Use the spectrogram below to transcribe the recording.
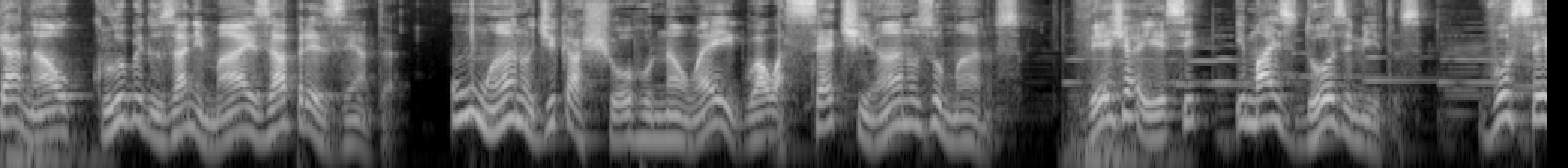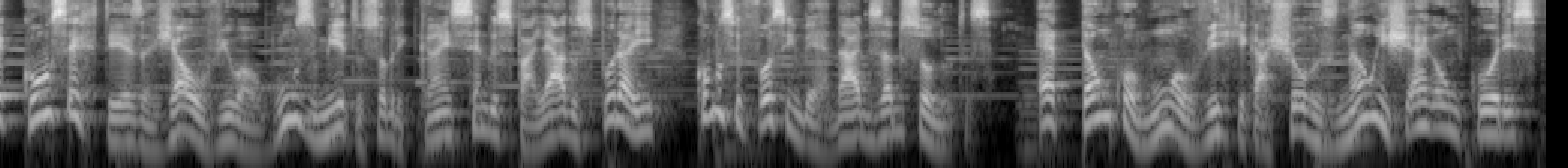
Canal Clube dos Animais apresenta Um ano de cachorro não é igual a 7 anos humanos. Veja esse e mais 12 mitos. Você com certeza já ouviu alguns mitos sobre cães sendo espalhados por aí como se fossem verdades absolutas. É tão comum ouvir que cachorros não enxergam cores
